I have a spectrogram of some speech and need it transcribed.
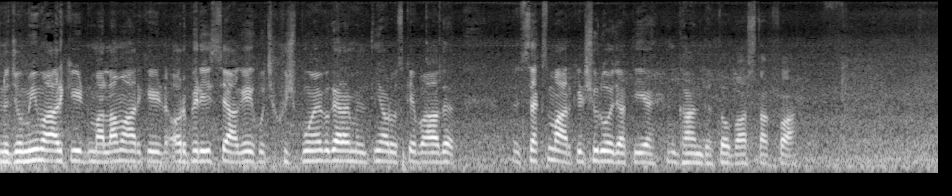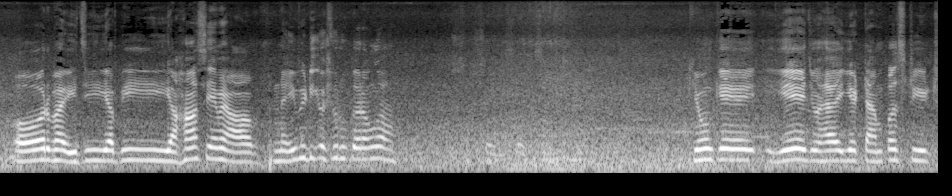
نجومی مارکیٹ، مالا مارکیٹ، اور پھر اس سے آگے کچھ خوشبوئیں وغیرہ ملتی ہیں اور اس کے بعد سیکس مارکیٹ شروع ہو جاتی ہے گند تو باس اور بھائی جی ابھی یہاں سے میں آپ نئی ویڈیو شروع کروں گا۔ کیونکہ یہ جو ہے، یہ Temple Street,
